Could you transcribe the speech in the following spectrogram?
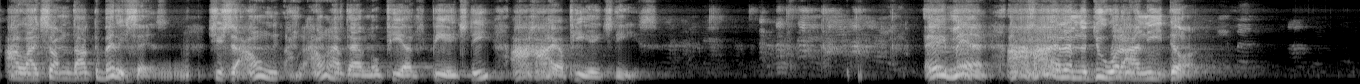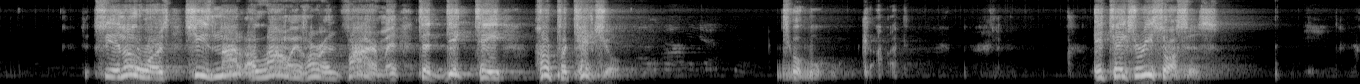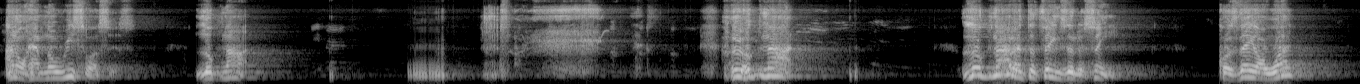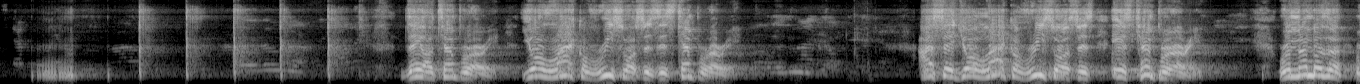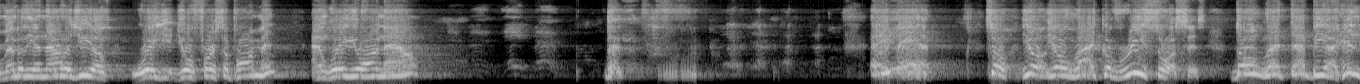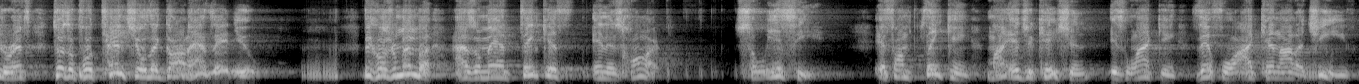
I like something Dr. Betty says. She said, I don't, I don't have to have no PhD. I hire PhDs. Amen. I hire them to do what I need done. See, in other words, she's not allowing her environment to dictate her potential. Oh, God. It takes resources. I don't have no resources. Look not. Look not. Look not at the things that are seen. Because they are what? They are temporary. Your lack of resources is temporary. I said your lack of resources is temporary. Remember the remember the analogy of where you, your first apartment and where you are now? Amen. So your, your lack of resources, don't let that be a hindrance to the potential that God has in you. Because remember, as a man thinketh in his heart, so is he. If I'm thinking my education is lacking, therefore I cannot achieve,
